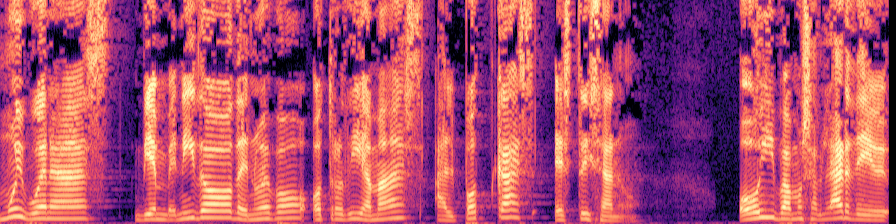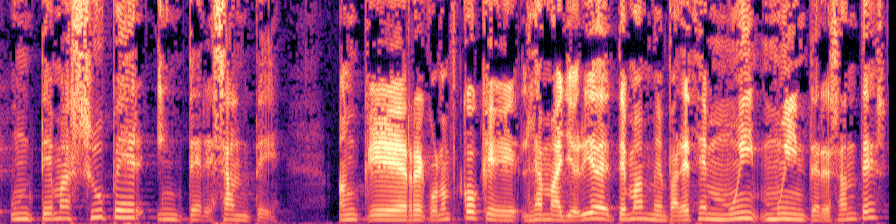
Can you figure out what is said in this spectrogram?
Muy buenas, bienvenido de nuevo otro día más al podcast Estoy Sano. Hoy vamos a hablar de un tema súper interesante, aunque reconozco que la mayoría de temas me parecen muy, muy interesantes,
